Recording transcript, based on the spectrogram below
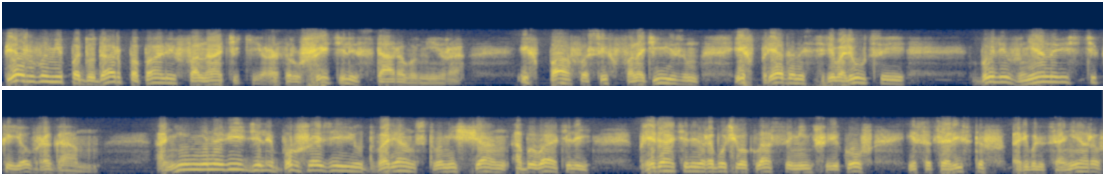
Первыми под удар попали фанатики, разрушители старого мира – их пафос, их фанатизм, их преданность революции были в ненависти к ее врагам. Они ненавидели буржуазию, дворянство, мещан, обывателей, предателей рабочего класса меньшевиков и социалистов-революционеров,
